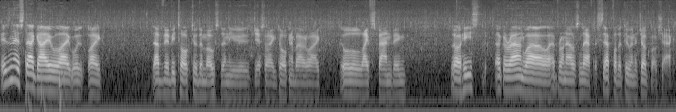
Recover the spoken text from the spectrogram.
Isn't this that guy who like was like that Vivi talked to the most and he was just like talking about like the whole lifespan thing. So he stuck around while everyone else left except for the two in the Chocobo Shack.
